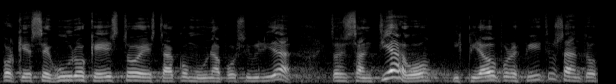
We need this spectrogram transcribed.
porque seguro que esto está como una posibilidad. Entonces Santiago, inspirado por el Espíritu Santo,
